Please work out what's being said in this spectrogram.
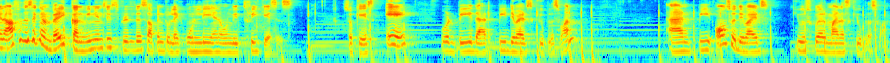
and after this I can very conveniently split this up into like only and only three cases so case A would be that p divides q plus 1 and p also divides q square minus q plus 1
